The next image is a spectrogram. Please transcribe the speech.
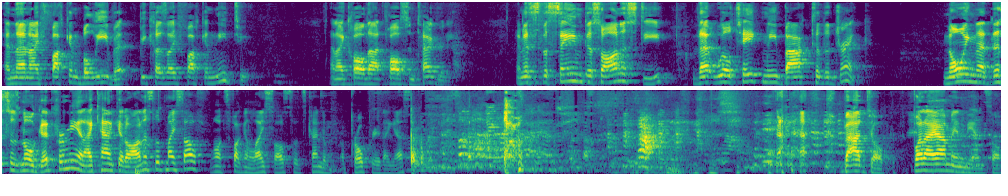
and then I fucking believe it because I fucking need to. And I call that false integrity. And it's the same dishonesty that will take me back to the drink. Knowing that this is no good for me and I can't get honest with myself. Well, it's fucking Lysol, so it's kind of appropriate, I guess. Bad joke. But I am Indian, so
